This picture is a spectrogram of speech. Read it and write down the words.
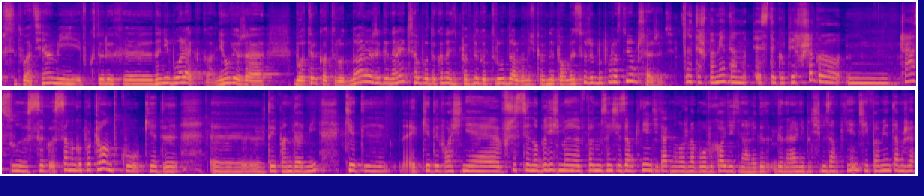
sytuacjami, w których e, no nie było lekko. Nie mówię, że było tylko trudno, ale że generalnie trzeba było dokonać pewnego trudu albo mieć pewne pomysły, żeby po prostu ją przeżyć. Ja też pamiętam z tego pierwszego mm, czasu, z, z samego początku, kiedy yy, tej pandemii, kiedy, kiedy właśnie wszyscy no, byliśmy w pewnym sensie zamknięci, tak, no można było wychodzić, no ale ge- generalnie byliśmy zamknięci i pamiętam, że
